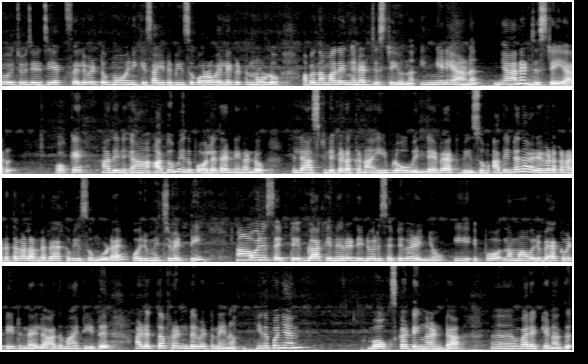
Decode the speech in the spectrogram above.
ചോദിച്ചു ചേച്ചി എക്സൽ വെട്ടുമ്പോൾ എനിക്ക് സൈഡ് പീസ് കുറവല്ലേ കിട്ടണുള്ളൂ? അപ്പോൾ നമ്മൾ അതെങ്ങനെ അഡ്ജസ്റ്റ് ചെയ്യുന്നത് ഇങ്ങനെയാണ് ഞാൻ അഡ്ജസ്റ്റ് ചെയ്യാറ്. ഓക്കെ. അതിന് അതും ഇതുപോലെ തന്നെ കണ്ടോ? ലാസ്റ്റിൽ കിടക്കണ ഈ ബ്ലൂവിന്റെ ബാക്ക് പീസും അതിന്റെ താഴെ കിടക്കണ അടുത്ത കളറിന്റെ ബാക്ക് പീസും കൂടെ ഒരുമിച്ച് വെട്ടി ആ ഒരു സെറ്റ് ബ്ലാക്കിന്റെ റെഡിന്റെ ഒരു സെറ്റ് കഴിഞ്ഞു. ഈ ഇപ്പോൾ നമ്മൾ ഒരു ബാക്ക് വെട്ടിയിട്ടുണ്ടായില്ല. അത് മാറ്റിയിട്ട് അടുത്ത ഫ്രണ്ട് വെട്ടണേനും ഇതിപ്പോൾ ഞാൻ ബോക്സ് കട്ടിങ് ആണ് വരയ്ക്കണത്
